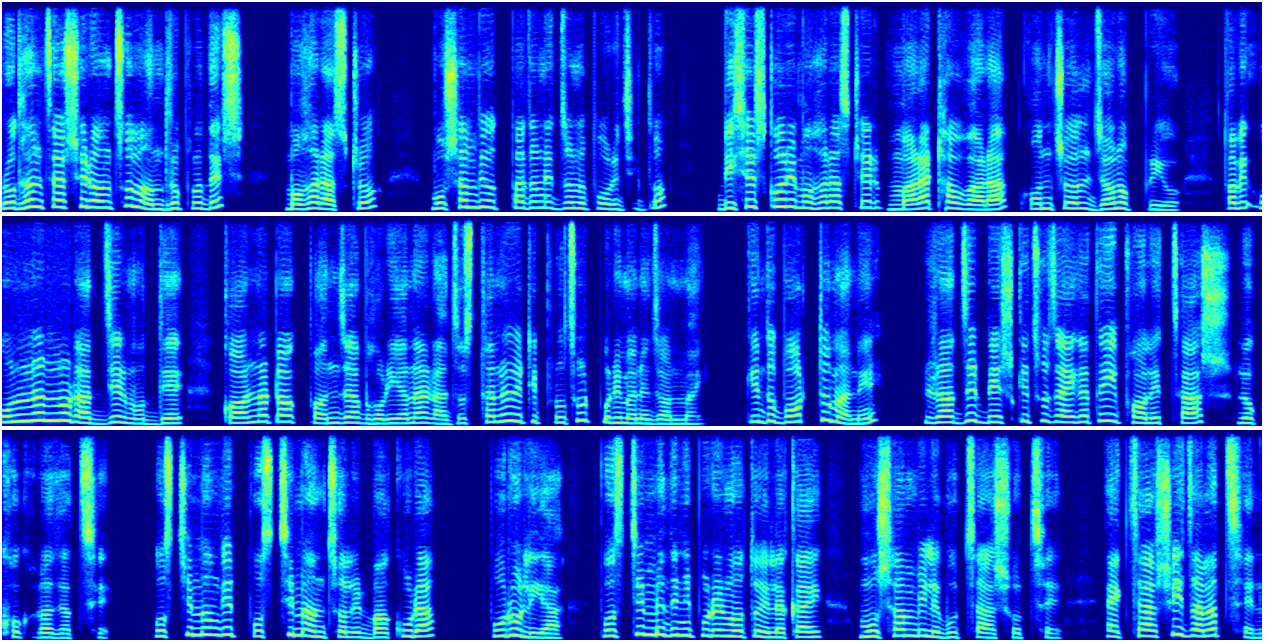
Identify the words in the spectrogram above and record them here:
প্রধান চাষের অঞ্চল অন্ধ্রপ্রদেশ, মহারাষ্ট্র। মোসাম্বি উৎপাদনের জন্য পরিচিত। বিশেষ করে মহারাষ্ট্রের মারাঠাওয়াড়া অঞ্চল জনপ্রিয়। তবে অন্যান্য রাজ্যের মধ্যে কর্ণাটক, পাঞ্জাব, হরিয়ানা, রাজস্থানেও এটি প্রচুর পরিমাণে জন্মায়। কিন্তু বর্তমানে রাজ্যের বেশ কিছু জায়গাতেই ফলের চাষ লক্ষ্য করা যাচ্ছে। পশ্চিমবঙ্গের পশ্চিমাঞ্চলের বাঁকুড়া, পুরুলিয়া, পশ্চিম মেদিনীপুরের মতো এলাকায় মোসাম্বি লেবুর চাষ হচ্ছে। এক চাষি জানাচ্ছেন,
